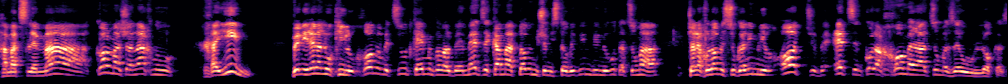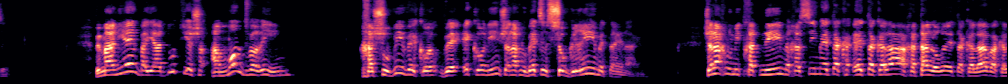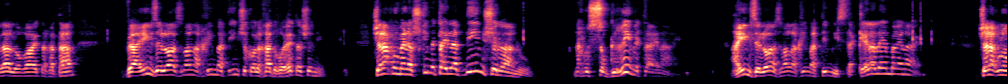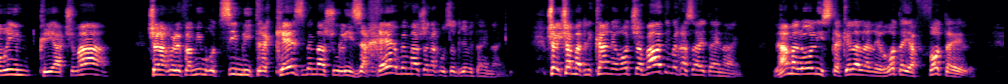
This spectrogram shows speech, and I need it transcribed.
המצלמה, כל מה שאנחנו חיים ונראה לנו כאילו חומר מציאות קיימת אבל באמת זה כמה אטומים שמסתובבים במהירות עצומה שאנחנו לא מסוגלים לראות שבעצם כל החומר העצום הזה הוא לא כזה. ומעניין, ביהדות יש המון דברים חשובים ועקרוניים שאנחנו בעצם סוגרים את העיניים. כשאנחנו מתחתנים, מכסים את הכלה, החתן לא רואה את הכלה והכלה לא רואה את החתן, והאם זה לא הזמן הכי מתאים שכל אחד רואה את השני? שאנחנו מנשקים את הילדים שלנו, אנחנו סוגרים את העיניים. האם זה לא הזמן הכי מתאים להסתכל עליהם בעיניים? שאנחנו אומרים קריאת שמע, שאנחנו לפעמים רוצים להתרכז במשהו, להיזכר במה שאנחנו סוגרים את העיניים. כשהאישה מדליקה נרות שבת היא מכסה את העיניים. למה לא להסתכל על הנרות היפות האלה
